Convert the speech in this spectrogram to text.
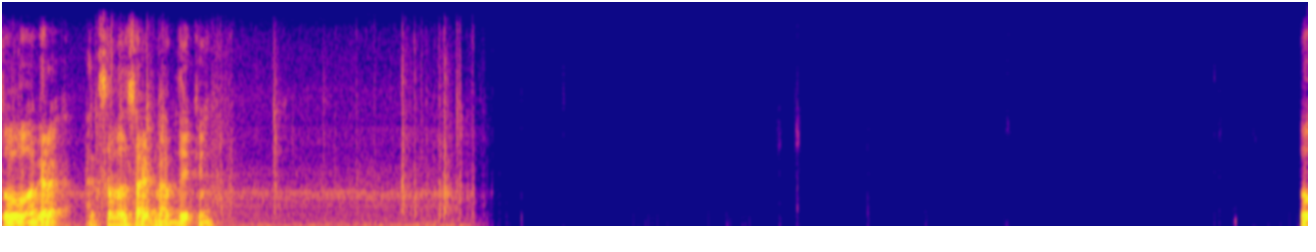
तो अगर एक्सएमएल साइट में आप देखें तो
